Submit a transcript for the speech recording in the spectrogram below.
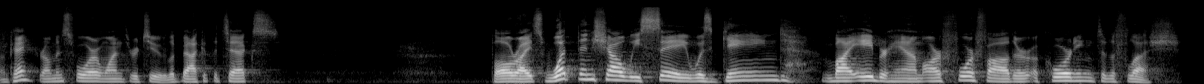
Okay? Romans 4, 1 through 2. Look back at the text. Paul writes, What then shall we say was gained by Abraham, our forefather, according to the flesh.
